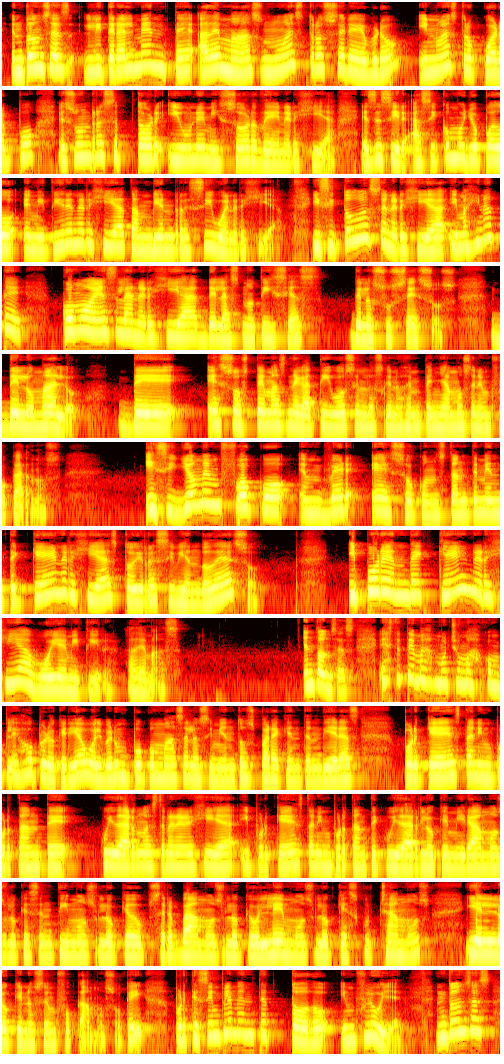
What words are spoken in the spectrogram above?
Entonces, literalmente, además, nuestro cerebro y nuestro cuerpo es un receptor y un emisor de energía. Es decir, así como yo puedo emitir energía, también recibo energía. Y si todo es energía, imagínate cómo es la energía de las noticias, de los sucesos, de lo malo, de esos temas negativos en los que nos empeñamos en enfocarnos. Y si yo me enfoco en ver eso constantemente, ¿qué energía estoy recibiendo de eso? Y por ende, ¿qué energía voy a emitir además? Entonces, este tema es mucho más complejo, pero quería volver un poco más a los cimientos para que entendieras por qué es tan importante cuidar nuestra energía y por qué es tan importante cuidar lo que miramos, lo que sentimos, lo que observamos, lo que olemos, lo que escuchamos y en lo que nos enfocamos, ¿ok? Porque simplemente todo influye. Entonces,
